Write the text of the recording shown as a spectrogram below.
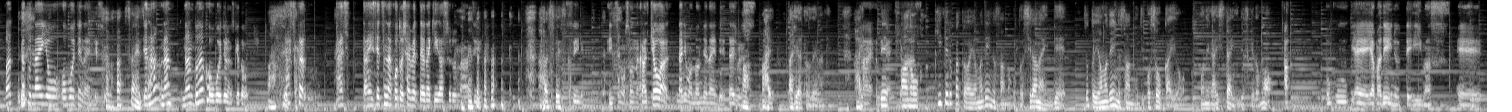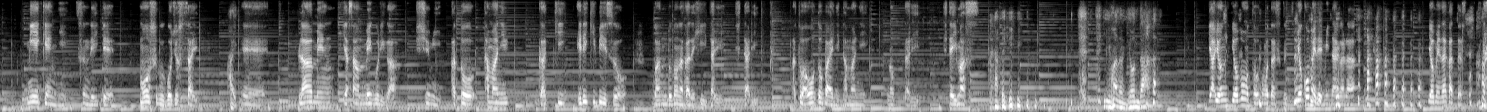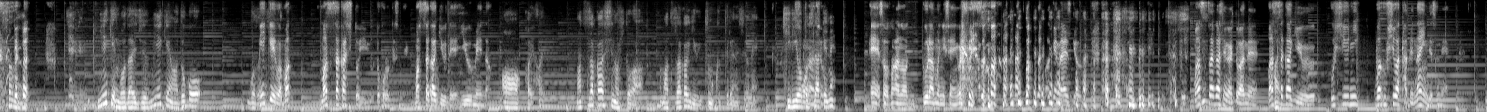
はい、全く内容を覚えてないんですよ。じゃなんなんなんとなく覚えてるんですけど確か大切なこと喋ったような気がするなっていう。あそうですかいつもそんな感じ今日は何も飲んでないんで大丈夫です。はいありがとうございます。はい、はい、であの聞いてる方は山田犬さんのことを知らないんで、ちょっと山田犬さんの自己紹介をお願いしたいんですけども。あ、僕、えー、山田犬って言います。えー、三重県に住んでいて、もうすぐ50歳。はい。えー、ラーメン屋さん巡りが趣味、あと、たまに楽器、エレキベースをバンドの中で弾いたりしたり、あとはオートバイにたまに乗ったりしています。今の読んだ？いや読読もうと思ったんです。けど横目で見ながら 読めなかったです。三重県ご在住三重県はどこ？三重県は、ま、松阪市というところですね。松阪牛で有名な。ああはいはい松阪市の人は松阪牛いつも食ってるんですよね切り落としだけねええそう、あの、グラム2000円ぐらい そんなわけないですけど。松阪市の人はね、松阪牛、はい、牛には、牛は食べないんですね。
